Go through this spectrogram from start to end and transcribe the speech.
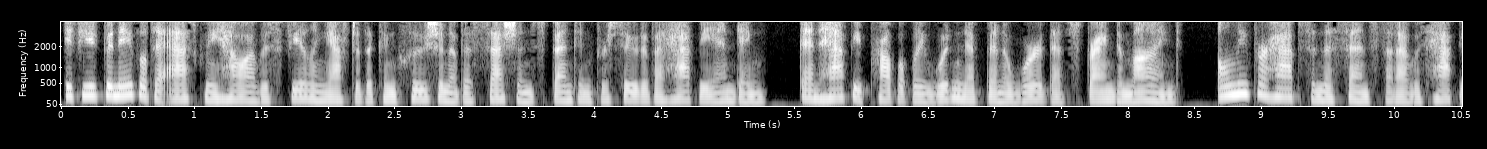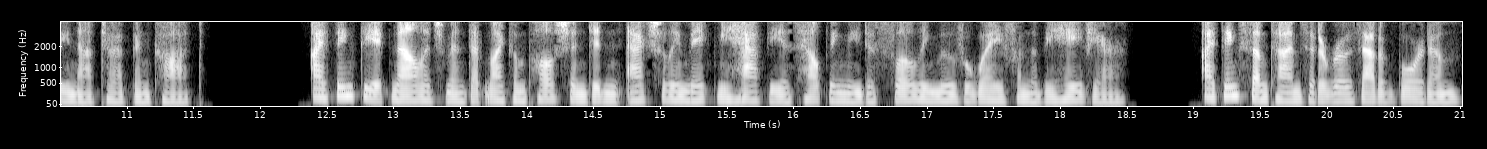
If you'd been able to ask me how I was feeling after the conclusion of a session spent in pursuit of a happy ending, then happy probably wouldn't have been a word that sprang to mind, only perhaps in the sense that I was happy not to have been caught. I think the acknowledgement that my compulsion didn't actually make me happy is helping me to slowly move away from the behavior. I think sometimes it arose out of boredom,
